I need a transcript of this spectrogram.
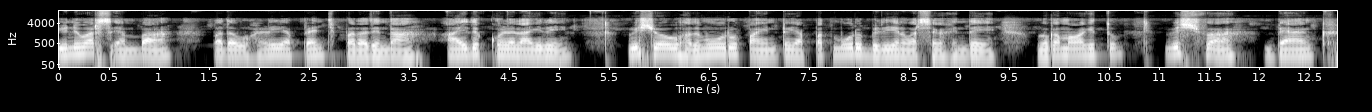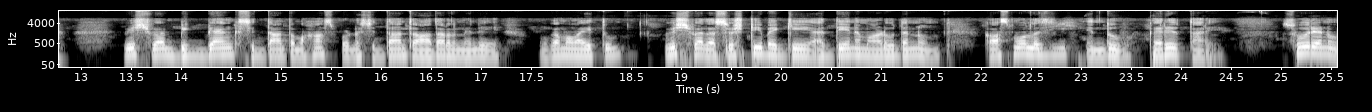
ಯೂನಿವರ್ಸ್ ಎಂಬ ಪದವು ಹಳೆಯ ಫ್ರೆಂಚ್ ಪದದಿಂದ ಆಯ್ದುಕೊಳ್ಳಲಾಗಿದೆ. ವಿಶ್ವವು ಹದಿಮೂರು ಪಾಯಿಂಟ್ ಎಪ್ಪತ್ತ್ಮೂರು ಬಿಲಿಯನ್ ವರ್ಷಗಳ ಹಿಂದೆ ಉಗಮವಾಗಿತ್ತು. ವಿಶ್ವ ಬ್ಯಾಂಕ್, ವಿಶ್ವ ಬಿಗ್ ಬ್ಯಾಂಕ್ ಸಿದ್ಧಾಂತ ಮಹಾಸ್ಫೋಟ ಸಿದ್ಧಾಂತ ಆಧಾರದ ಮೇಲೆ ಉಗಮವಾಯಿತು. ವಿಶ್ವದ ಸೃಷ್ಟಿ ಬಗ್ಗೆ ಅಧ್ಯಯನ ಮಾಡುವುದನ್ನು ಕಾಸ್ಮೋಲಜಿ ಎಂದು ಕರೆಯುತ್ತಾರೆ. ಸೂರ್ಯನು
